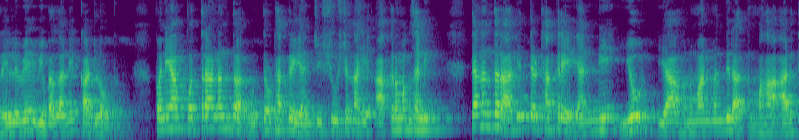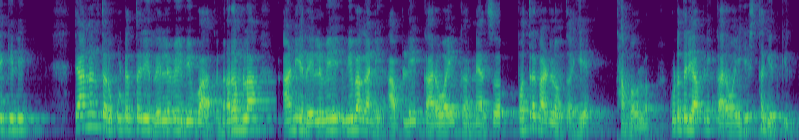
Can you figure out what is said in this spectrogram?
रेल्वे विभागाने काढलं होतं. पण या पत्रानंतर उद्धव ठाकरे यांची शिवसेना ही आक्रमक झाली. त्यानंतर आदित्य ठाकरे यांनी येऊन या हनुमान मंदिरात महाआरती केली. त्यानंतर कुठंतरी रेल्वे विभाग नरमला आणि रेल्वे विभागाने आपली कारवाई करण्याचं पत्र काढलं होतं हे थांबवलं. कुठंतरी आपली कारवाई ही स्थगित केली.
